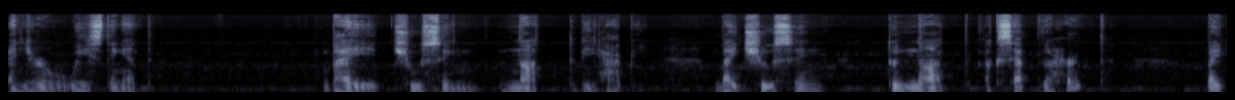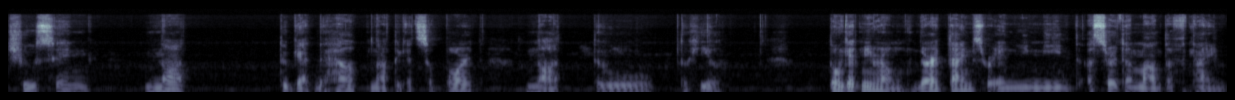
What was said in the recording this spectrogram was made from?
and you're wasting it by choosing not to be happy, by choosing to not accept the hurt, by choosing not to get the help, not to get support, not to to heal. Don't get me wrong. There are times wherein you need a certain amount of time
